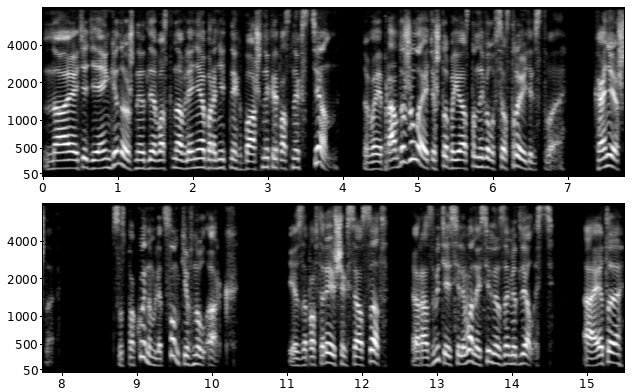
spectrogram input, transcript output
«Но эти деньги нужны для восстановления оборонительных башен и крепостных стен. Вы правда желаете, чтобы я остановил все строительство?» «Конечно». Со спокойным лицом кивнул Арк. Из-за повторяющихся осад развитие Сильваны сильно замедлялось. А это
